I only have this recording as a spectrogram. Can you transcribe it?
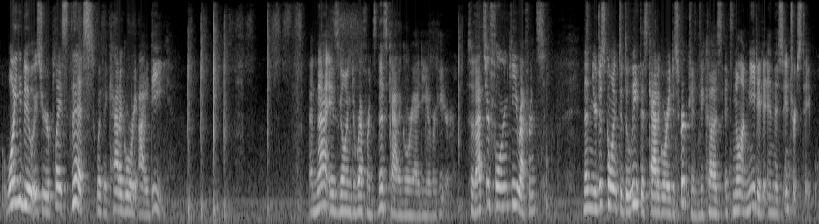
What you do is you replace this with a category ID. And that is going to reference this category ID over here. So that's your foreign key reference. Then you're just going to delete this category description because it's not needed in this interest table.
